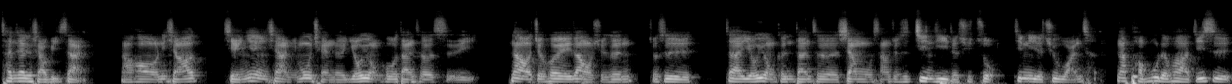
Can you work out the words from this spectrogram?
参加一个小比赛，然后你想要检验一下你目前的游泳或单车实力，那我就会让我学生就是在游泳跟单车的项目上，就是尽力的去做，尽力的去完成。那跑步的话，即使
